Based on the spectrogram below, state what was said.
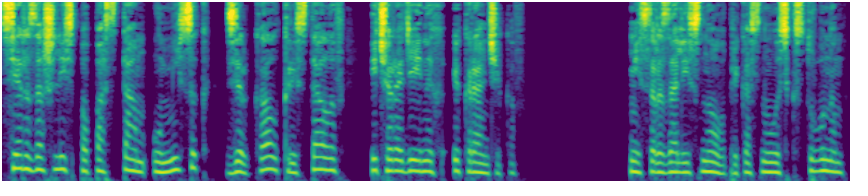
Все разошлись по постам у мисок, зеркал, кристаллов и чародейных экранчиков. Мисс Розали снова прикоснулась к струнам.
